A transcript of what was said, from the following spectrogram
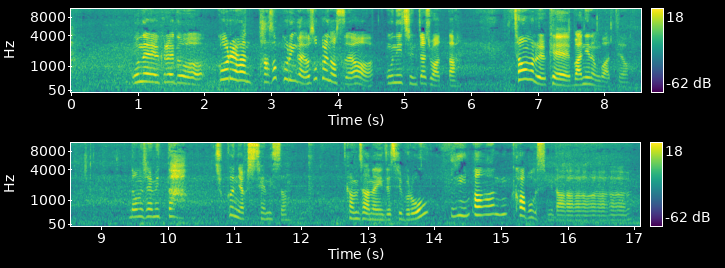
오늘 그래도 골을 한 다섯 골인가 여섯 골 넣었어요. 운이 진짜 좋았다. 처음으로 이렇게 많이 넣은 것 같아요. 너무 재밌다. 축구는 역시 재밌어. 저는 이제 집으로 이만 가보겠습니다.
